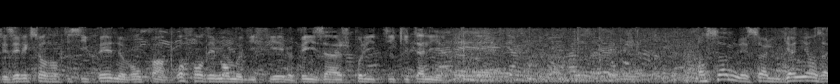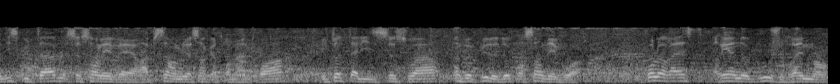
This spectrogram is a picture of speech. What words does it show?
ces élections anticipées ne vont pas profondément modifier le paysage politique italien. En somme, les seuls gagnants indiscutables, ce sont les Verts, absents en 1983. Ils totalisent ce soir un peu plus de 2% des voix. Pour le reste, rien ne bouge vraiment.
